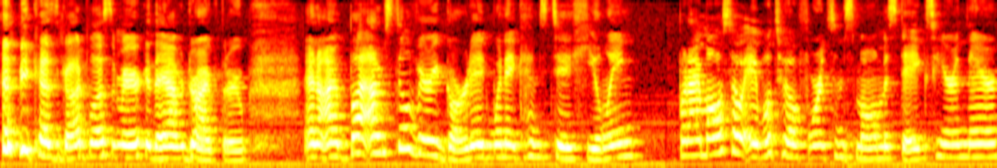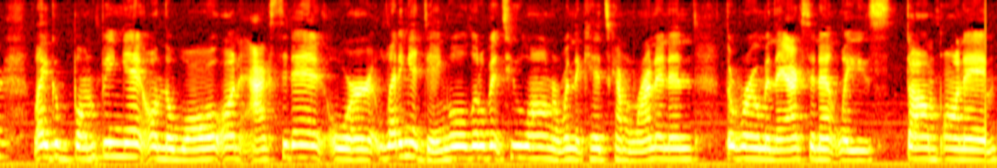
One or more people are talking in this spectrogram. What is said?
because God bless America, they have a drive through and I but I'm still very guarded when it comes to healing. But I'm also able to afford some small mistakes here and there, like bumping it on the wall on accident or letting it dangle a little bit too long, or when the kids come running in the room and they accidentally stomp on it.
